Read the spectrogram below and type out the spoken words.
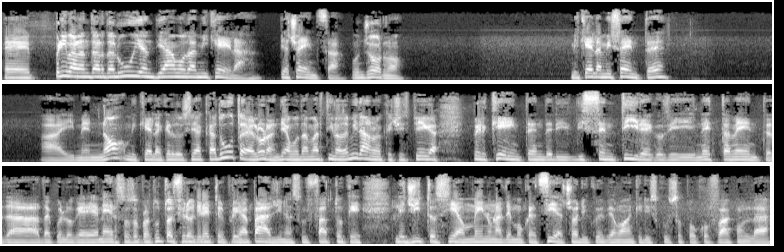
Eh, prima di andare da lui andiamo da Michela, Piacenza. Buongiorno. Michela mi sente? Ahimè no, Michele credo sia accaduto e allora andiamo da Martino da Milano che ci spiega perché intende di, dissentire così nettamente da, da, quello che è emerso, soprattutto al filo diretto in prima pagina, sul fatto che l'Egitto sia o meno una democrazia, ciò di cui abbiamo anche discusso poco fa con la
